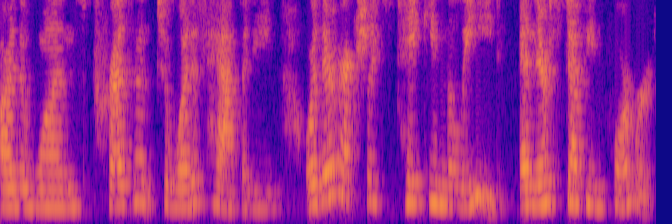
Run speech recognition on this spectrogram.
are the ones present to what is happening, or they're actually taking the lead and they're stepping forward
